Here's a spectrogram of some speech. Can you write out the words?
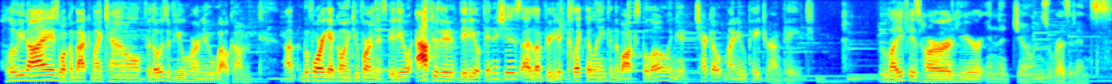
Hello you guys, welcome back to my channel. For those of you who are new, welcome. Um, before I get going too far in this video, after the video finishes, I'd love for you to click the link in the box below and you check out my new Patreon page. Life is hard here in the Jones residence.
